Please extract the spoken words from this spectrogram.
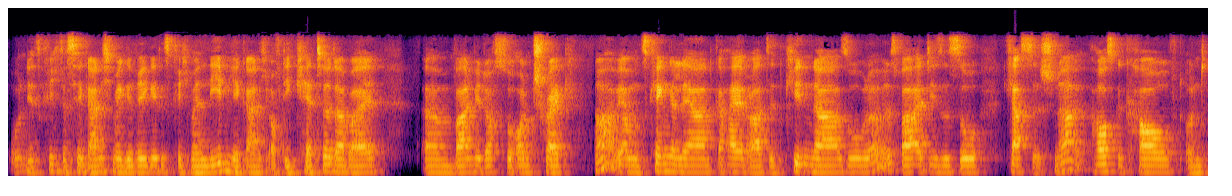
Und jetzt kriege ich das hier gar nicht mehr geregelt. Jetzt kriege ich mein Leben hier gar nicht auf die Kette. Dabei ähm, waren wir doch so on track. Ne? Wir haben uns kennengelernt, geheiratet, Kinder, so. Ne? Das war halt dieses so klassisch, ne? Haus gekauft und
